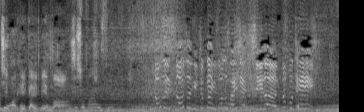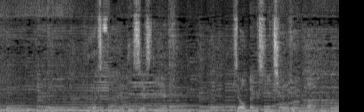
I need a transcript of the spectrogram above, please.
计划可以改变嘛你？是说方案 C？都是都是，你就跟你说是危险期了，你都不听。不管是方案 A、B、C、S、D、F，只要我们两个是一起的，我就不怕。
